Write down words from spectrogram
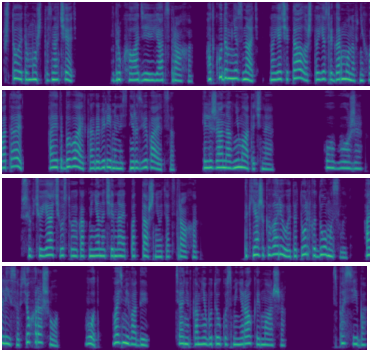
Что это может означать? Вдруг холодею я от страха. Откуда мне знать? Но я читала, что если гормонов не хватает, а это бывает, когда беременность не развивается, или же она внематочная. О, боже! Шепчу я, чувствуя, как меня начинает подташнивать от страха. «Так я же говорю, это только домыслы. Алиса, все хорошо. Вот, возьми воды». Тянет ко мне бутылку с минералкой Маша. «Спасибо»,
